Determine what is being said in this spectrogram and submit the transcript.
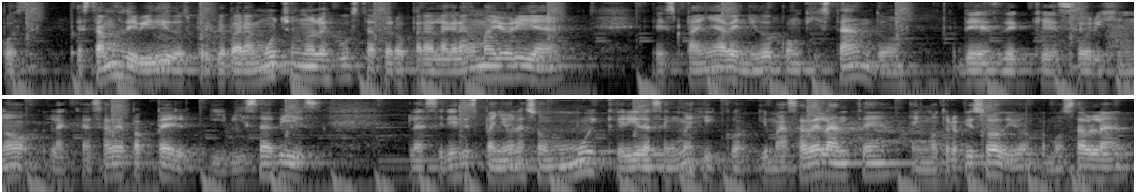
pues estamos divididos, porque para muchos no les gusta, pero para la gran mayoría, España ha venido conquistando desde que se originó La Casa de Papel y Vis a Vis las series españolas son muy queridas en México y más adelante, en otro episodio, vamos a hablar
